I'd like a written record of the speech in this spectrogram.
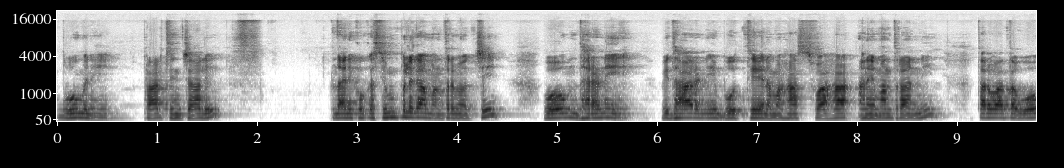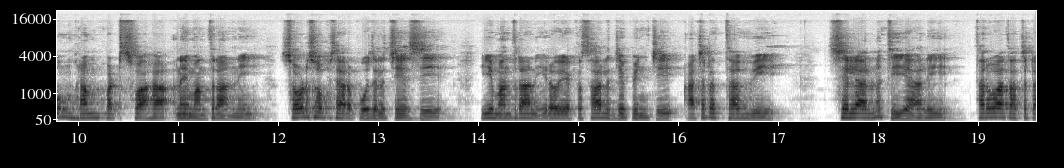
భూమిని ప్రార్థించాలి. దానికి ఒక సింపుల్గా మంత్రం వచ్చి ఓం ధరణి విధారిణి భూతే నమః స్వాహ అనే మంత్రాన్ని తర్వాత ఓం హ్రం పట్ స్వాహ అనే మంత్రాన్ని షోడశోపచార పూజలు చేసి ఈ మంత్రాన్ని ఇరవై ఒక్కసార్లు జపించి అచట తవ్వి శల్యాలను తీయాలి. తర్వాత అచట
